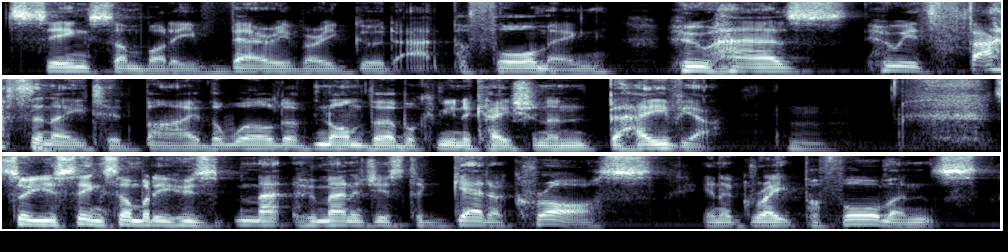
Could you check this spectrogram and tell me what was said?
seeing somebody very very good at performing who has who is fascinated by the world of nonverbal communication and behavior hmm. so you're seeing somebody who's ma- who manages to get across in a great performance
